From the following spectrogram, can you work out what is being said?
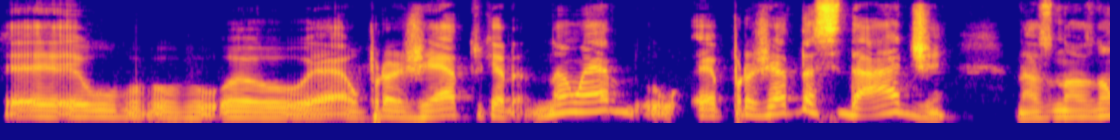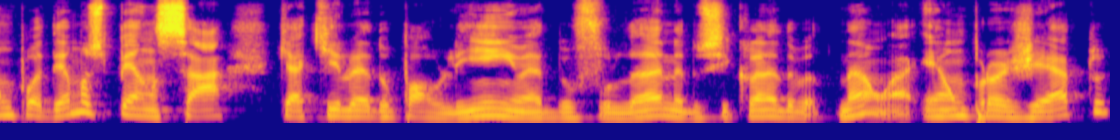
é, o, o, o, é o projeto que era. Não é, é projeto da cidade. Nós, nós não podemos pensar que aquilo é do Paulinho, é do fulano, é do ciclano. É do... Não, é um projeto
